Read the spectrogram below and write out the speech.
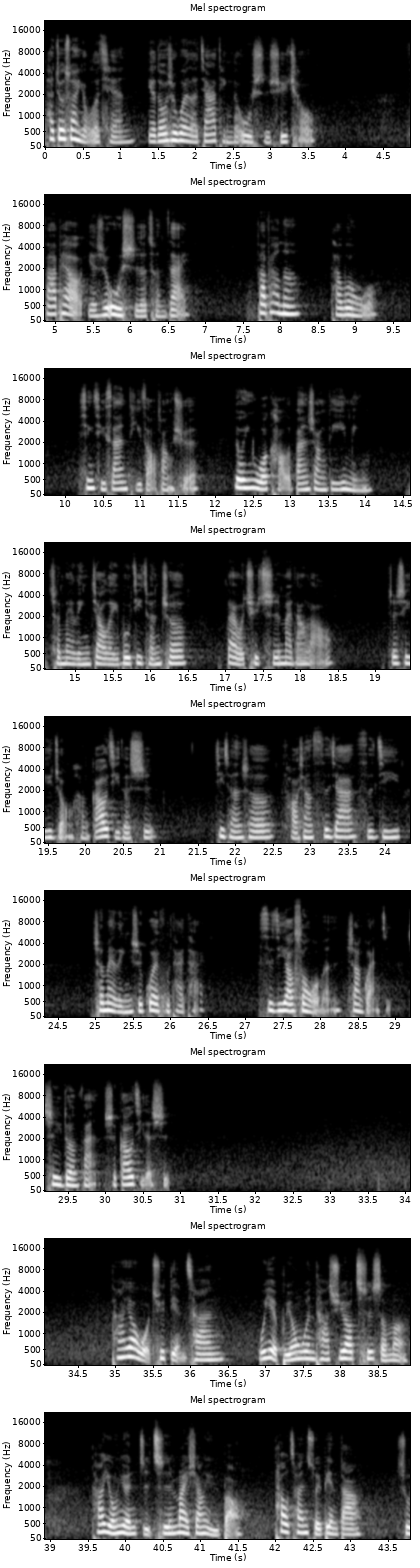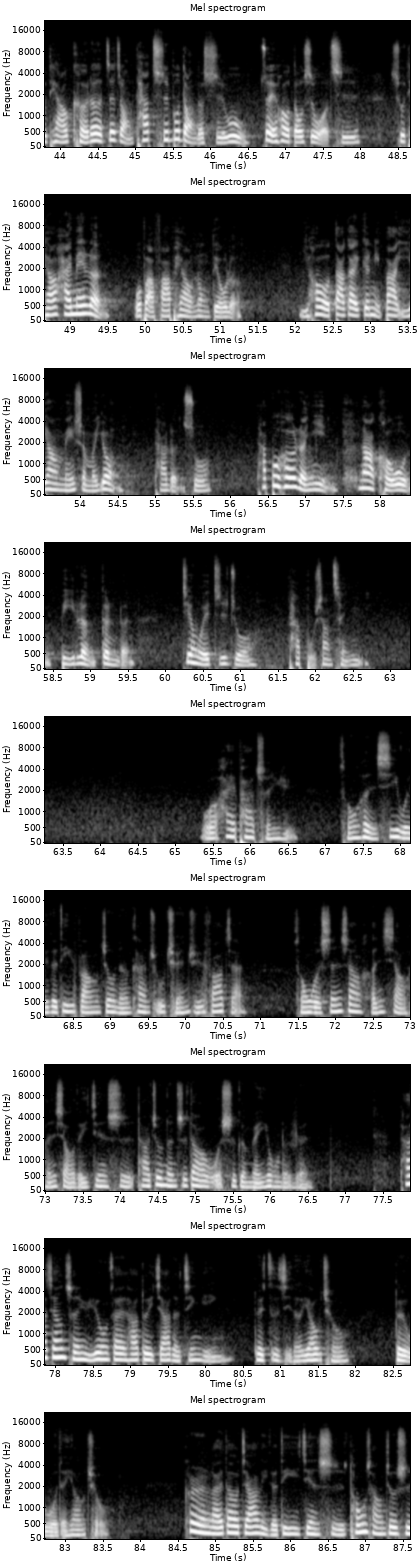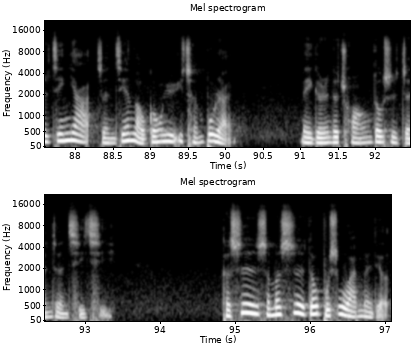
她就算有了钱，也都是为了家庭的务实需求。发票也是务实的存在。发票呢？他问我。星期三提早放学，又因我考了班上第一名。陈美玲叫了一部计程车，带我去吃麦当劳。这是一种很高级的事。计程车好像私家司机，陈美玲是贵妇太太，司机要送我们上馆子吃一顿饭，是高级的事。他要我去点餐，我也不用问他需要吃什么，他永远只吃麦香鱼堡，套餐随便搭。薯条、可乐这种他吃不懂的食物，最后都是我吃。薯条还没冷，我把发票弄丢了。以后大概跟你爸一样没什么用。他冷说，他不喝冷饮，那口吻比冷更冷。见微知著，他补上成语。我害怕成语，从很细微的地方就能看出全局发展。从我身上很小很小的一件事，他就能知道我是个没用的人。他将成语用在他对家的经营、对自己的要求、对我的要求。客人来到家里的第一件事，通常就是惊讶整间老公寓一尘不染，每个人的床都是整整齐齐。可是什么事都不是完美的，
